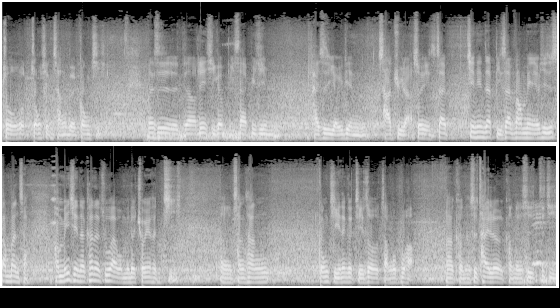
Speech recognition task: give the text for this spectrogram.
做中型场的攻击，但是要练习跟比赛毕竟还是有一点差距啦，所以在今天在比赛方面，尤其是上半场，很明显的看得出来我们的球员很急，呃，常常攻击那个节奏掌握不好，那可能是太热，可能是自己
